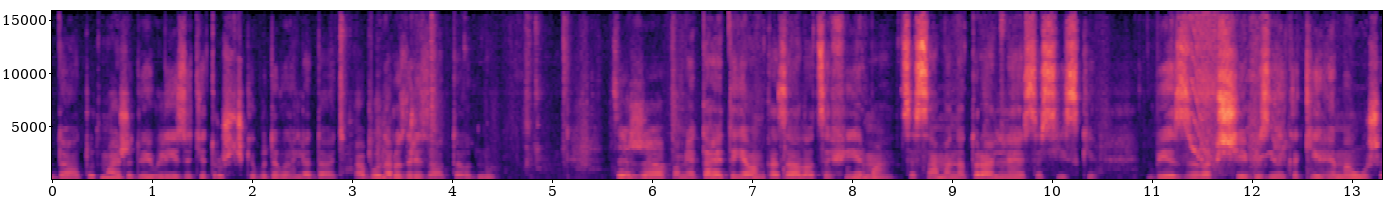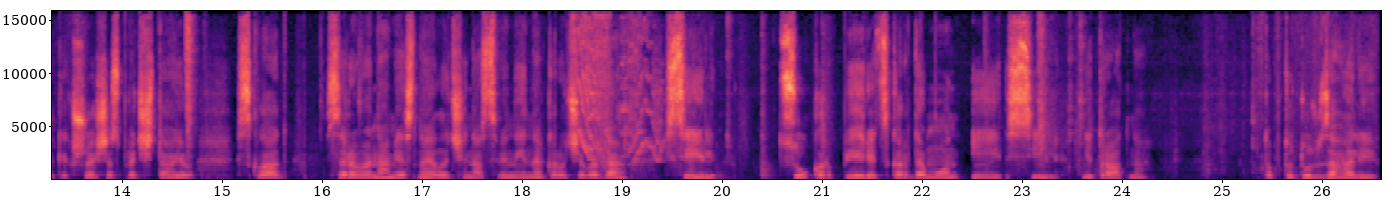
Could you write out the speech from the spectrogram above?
Да, тут майже дві влізуть і трошечки буде виглядати. Або не розрізати одну. Це ж, е, пам'ятаєте, я вам казала, це фірма, це саме натуральні сосиски. Без вообще, без ніяких ГМОшек. Якщо я зараз прочитаю склад, сировина, м'ясна яловичина, свинина, коротше, вода, сіль, цукор, перець, кардамон і сіль нітратна. Тобто тут взагалі.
